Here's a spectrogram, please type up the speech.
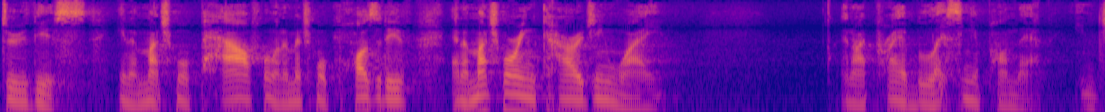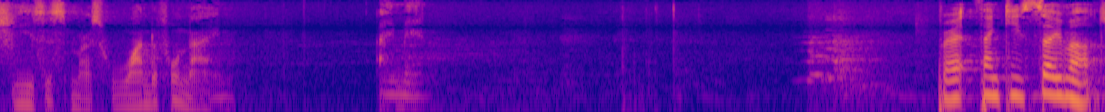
do this in a much more powerful and a much more positive and a much more encouraging way. And I pray a blessing upon that in Jesus' most wonderful name. Amen. Brett, thank you so much.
